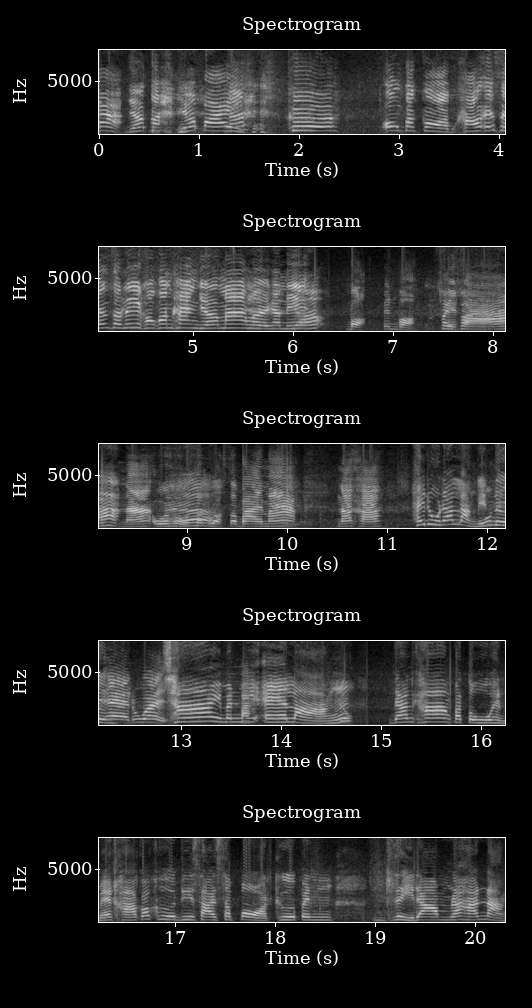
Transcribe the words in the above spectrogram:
อะ เยอะไปเยอะไป นะคือองค์ประกอบเขาเอเซนซอรี่เขาค่อนข้างเยอะมากเลยคันนี้เยอะเบาะเป็นเบาะไฟฟ้านะ โอ้โหเออ สะดวกสบายมากนะคะให้ดูด้านหลังนิดมีนึงแอร์ด้วย ใช่ มันมีไปแอร์หลัง เดี๋ยว ด้านข้างประตูเห็นไหมคะ ก็คือดีไซน์สปอร์ตคือเป็นสีดำนะคะ หนัง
